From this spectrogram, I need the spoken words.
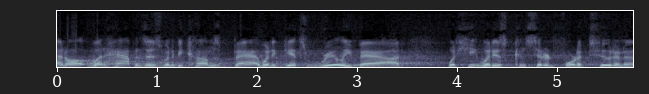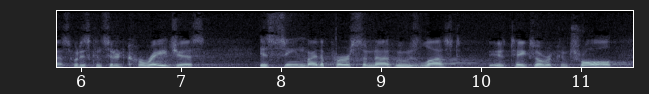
And all, what happens is when it becomes bad, when it gets really bad, what, he, what is considered fortitudinous, what is considered courageous, is seen by the person uh, whose lust it takes over control.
